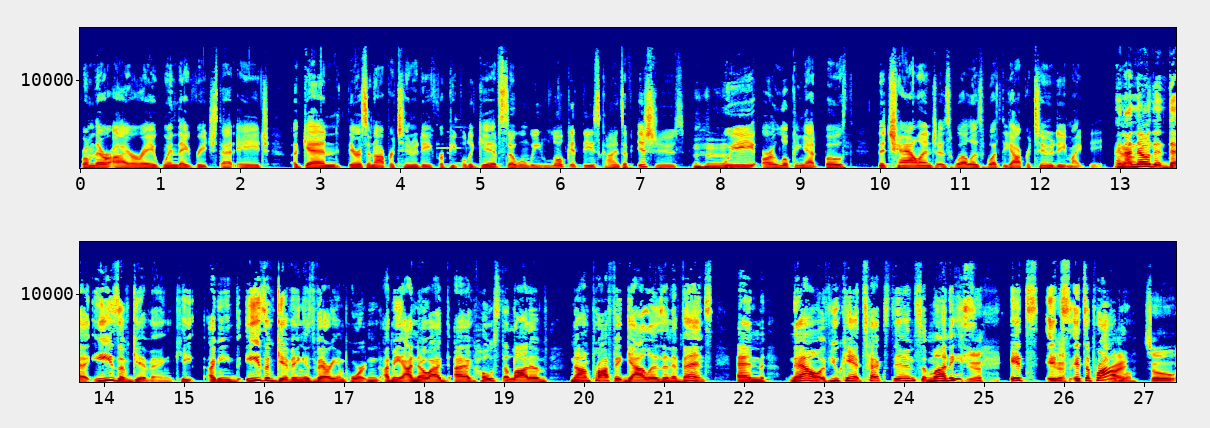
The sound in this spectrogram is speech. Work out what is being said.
from their IRA when they reach that age. Again, there's an opportunity for people to give. So when we look at these kinds of issues, Mm-hmm. we are looking at both the challenge as well as what the opportunity might be. And I know that the ease of giving, Keith, I mean, the ease of giving is very important. I mean, I know I, I host a lot of nonprofit galas and events, and now if you can't text in some money, Yeah. it's it's Yeah. it's a problem. So,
